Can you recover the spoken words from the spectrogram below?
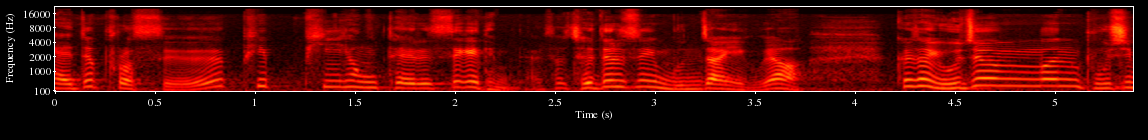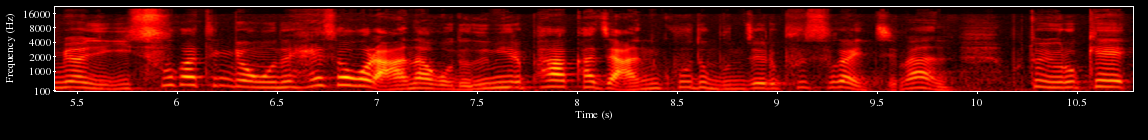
had 플러스 pp 형태를 쓰게 됩니다. 그래서 제대로 쓰인 문장이고요. 그래서 요즘은 보시면 이 수 같은 경우는 해석을 안 하고도 의미를 파악하지 않고도 문제를 풀 수가 있지만 보통 이렇게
